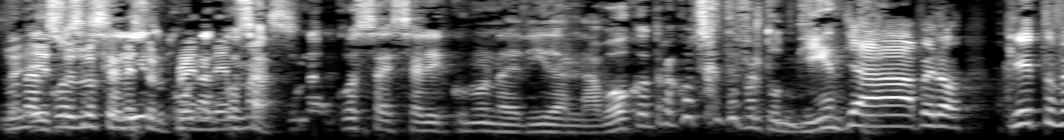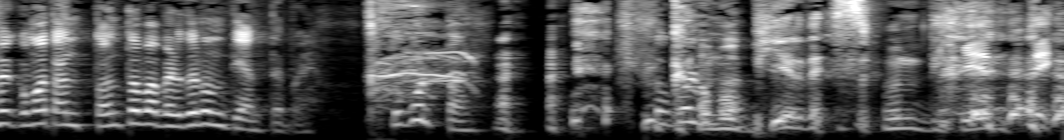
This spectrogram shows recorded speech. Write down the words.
una Eso cosa es lo que me salir- sorprende una cosa, más. Una cosa es salir con una herida en la boca, otra cosa es que te falta un diente. Ya, pero Christopher, ¿cómo tan tonto para perder un diente, pues? Tu culpa. Tu culpa. ¿Cómo pierdes un diente?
